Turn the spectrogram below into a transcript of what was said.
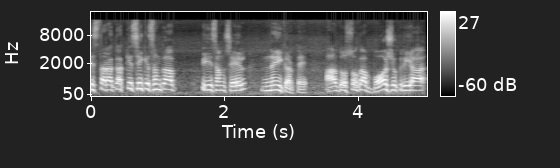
इस तरह का किसी किस्म का पीस हम सेल नहीं करते। आप दोस्तों का बहुत शुक्रिया।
